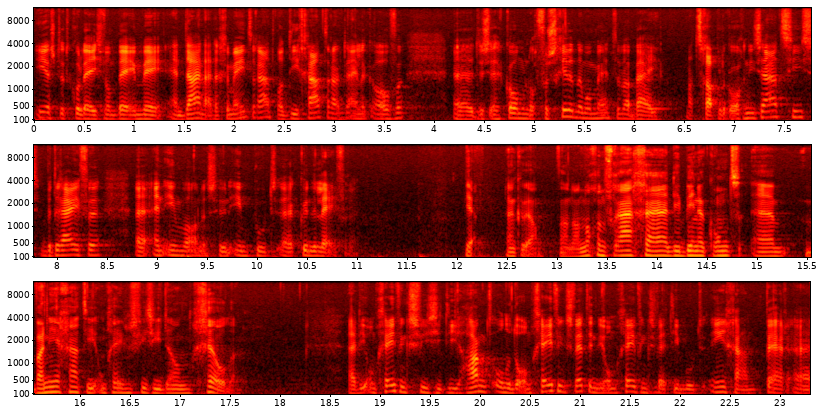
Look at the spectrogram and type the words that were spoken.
eerst het college van BMW en daarna de gemeenteraad, want die gaat er uiteindelijk over. Uh, dus er komen nog verschillende momenten waarbij maatschappelijke organisaties, bedrijven uh, en inwoners hun input kunnen leveren. Ja, dank u wel. Nou, dan nog een vraag die binnenkomt. wanneer gaat die omgevingsvisie dan gelden? Die omgevingsvisie die hangt onder de omgevingswet en die omgevingswet die moet ingaan per uh,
